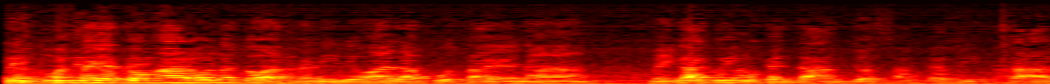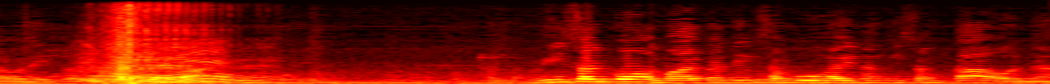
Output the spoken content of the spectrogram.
Masaya tong araw na to at naniniwala po tayo na may gagawing maganda ang Diyos sa gabi sa araw na ito. Amen. Minsan po, dumadating sa buhay ng isang tao na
